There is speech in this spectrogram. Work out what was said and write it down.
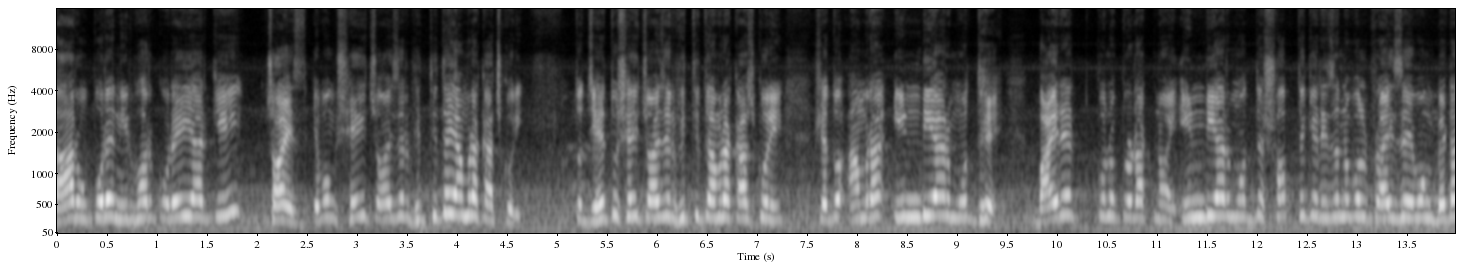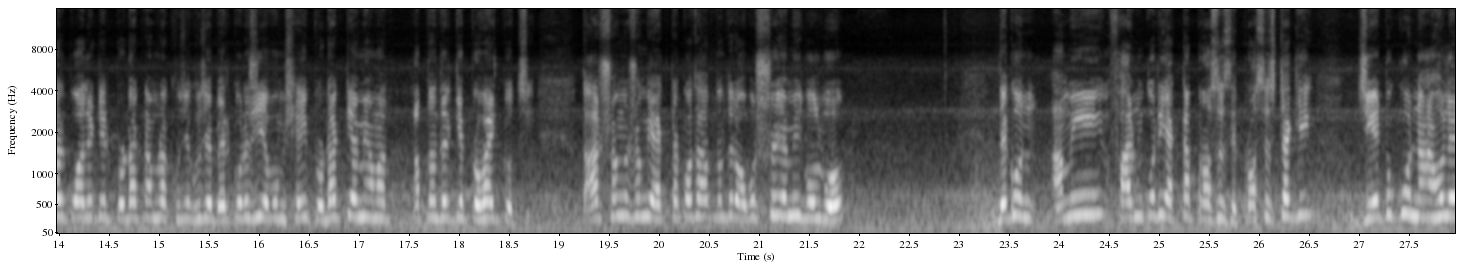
তার উপরে নির্ভর করেই আর কি চয়েস এবং সেই চয়েসের ভিত্তিতেই আমরা কাজ করি। তো যেহেতু সেই চয়েসের ভিত্তিতে আমরা কাজ করি, সেহেতু আমরা ইন্ডিয়ার মধ্যে, বাইরের কোনো প্রোডাক্ট নয় ইন্ডিয়ার মধ্যে সব থেকে রিজনেবল প্রাইসে এবং বেটার কোয়ালিটির প্রোডাক্ট আমরা খুঁজে খুঁজে বের করেছি এবং সেই প্রোডাক্টই আমি আমার, আপনাদেরকে প্রোভাইড করছি। তার সঙ্গে সঙ্গে একটা কথা আপনাদের অবশ্যই আমি বলব। দেখুন, আমি ফার্ম করি একটা প্রসেসে প্রসেসটা কি? যেটুকু না হলে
